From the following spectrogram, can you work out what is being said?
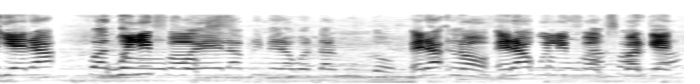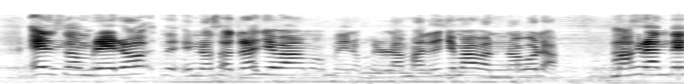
y era Willy Fox. Primera vuelta al mundo. Era no, era Willy Fox porque el sombrero eh, nosotras llevábamos menos, pero las madres llevaban una bola más grande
